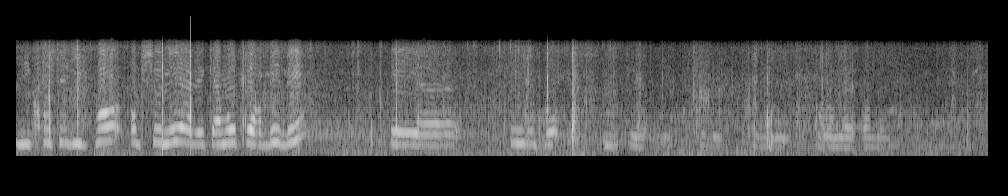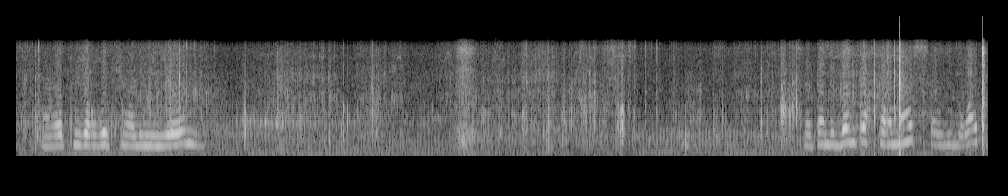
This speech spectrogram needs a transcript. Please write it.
micro télipo optionné avec un moteur bébé et euh, une dépôt. On a plusieurs options aluminium. Ça atteint de bonnes performances à une droite.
